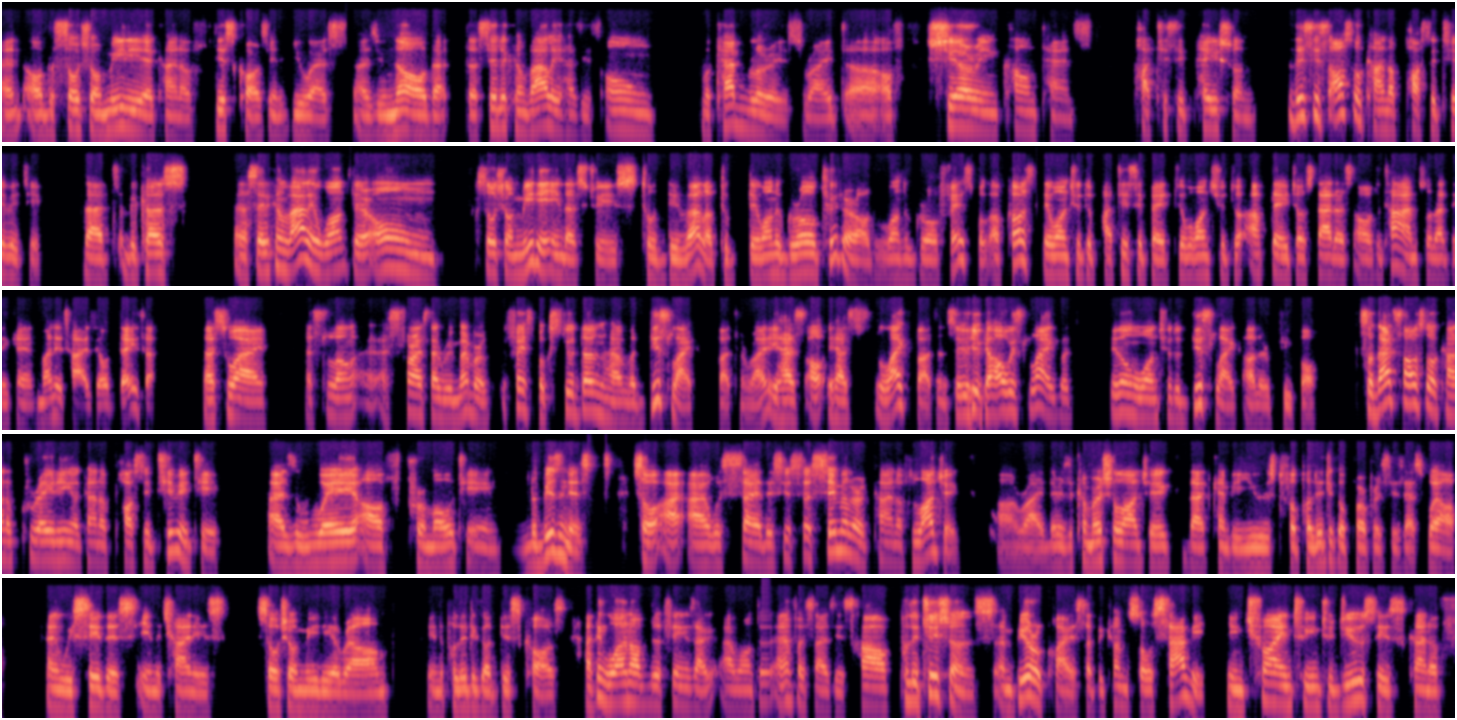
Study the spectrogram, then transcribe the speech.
and all the social media kind of discourse in the US. As you know, that the Silicon Valley has its own vocabularies, right, uh, of sharing contents, participation. This is also kind of positivity that because uh, Silicon Valley want their own social media industries to develop, to, they want to grow Twitter or want to grow Facebook. Of course, they want you to participate, they want you to update your status all the time so that they can monetize your data. That's why, as long as far as I remember, Facebook still doesn't have a dislike button, right? It has all it has like button, so you can always like, but they don't want you to dislike other people. So that's also kind of creating a kind of positivity as a way of promoting the business. So I, I would say this is a similar kind of logic, uh, right? There's a commercial logic that can be used for political purposes as well. And we see this in the Chinese social media realm in the political discourse. I think one of the things I, I want to emphasize is how politicians and bureaucrats have become so savvy in trying to introduce this kind of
